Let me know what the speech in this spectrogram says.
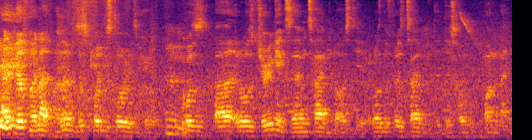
I think that's my life. My life is just funny stories, bro. Hmm. Because uh, it was during exam time last year. It was the first time we did this whole online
